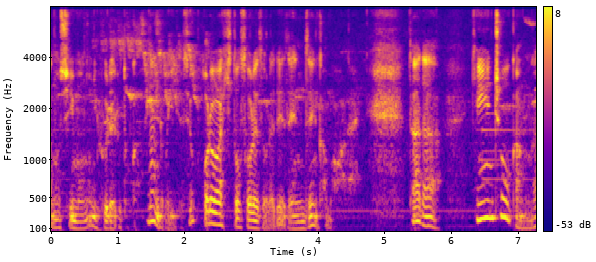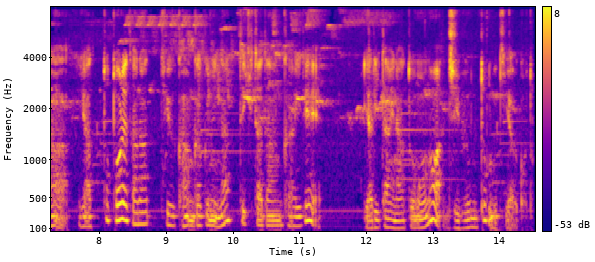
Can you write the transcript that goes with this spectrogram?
楽しいものに触れるとか何でもいいですよ。これは人それぞれで全然構わない。ただ緊張感がやっと取れたなっていう感覚になってきた段階でやりたいなと思うのは自分と向き合うこと、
